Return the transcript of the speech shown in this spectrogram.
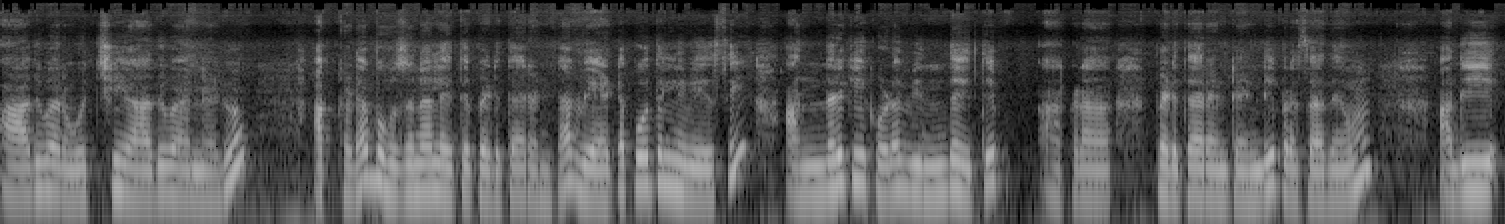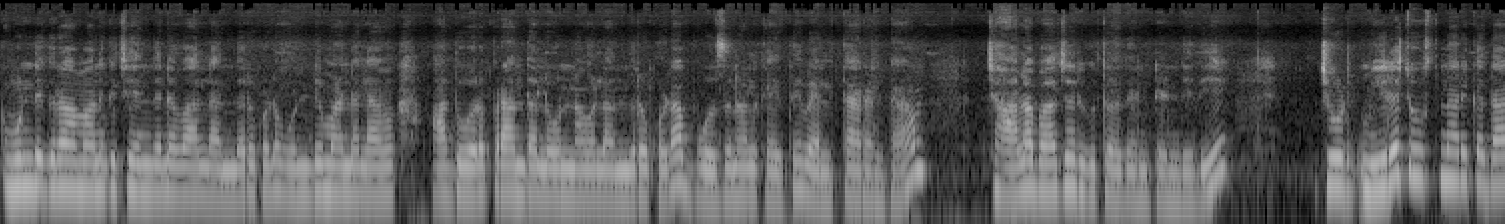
ఆదివారం వచ్చే ఆదివారం నాడు అక్కడ భోజనాలు అయితే పెడతారంట. వేటపోతుల్ని వేసి అందరికీ కూడా విందు అయితే అక్కడ పెడతారంట అండి ప్రసాదం. అది ఉండి గ్రామానికి చెందిన వాళ్ళందరూ కూడా ఉండి మండలం ఆ దూర ప్రాంతాల్లో ఉన్న వాళ్ళందరూ కూడా భోజనాలకైతే వెళ్తారంట. చాలా బాగా జరుగుతుందంటండి ఇది. చూ మీరే చూస్తున్నారు కదా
